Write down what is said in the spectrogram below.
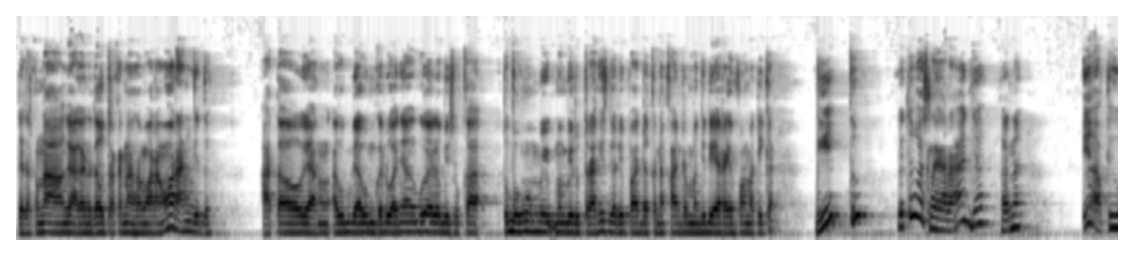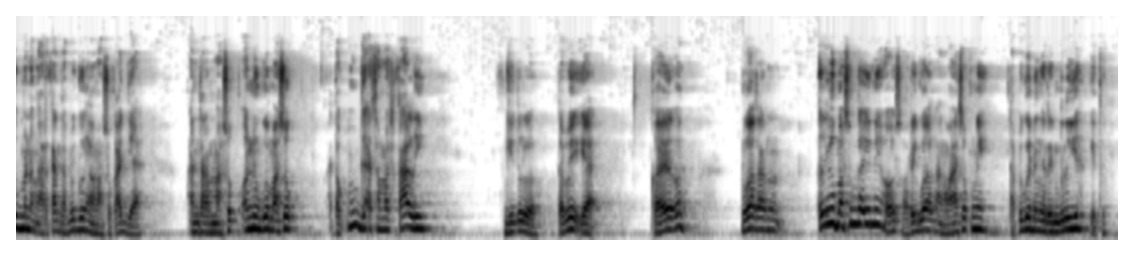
gak terkenal nggak akan tahu terkenal sama orang-orang gitu. Atau yang album di album keduanya gue lebih suka tubuh Membi- membiru tragis daripada kenakaan remaja di era informatika. Gitu. Itu selera aja. Karena ya oke gue mendengarkan tapi gue nggak masuk aja. Antara masuk oh ini gue masuk atau enggak sama sekali. Gitu loh. Tapi ya kayak oh gue akan eh, lu masuk nggak ini? Oh sorry gue nggak masuk nih. Tapi gue dengerin dulu ya gitu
